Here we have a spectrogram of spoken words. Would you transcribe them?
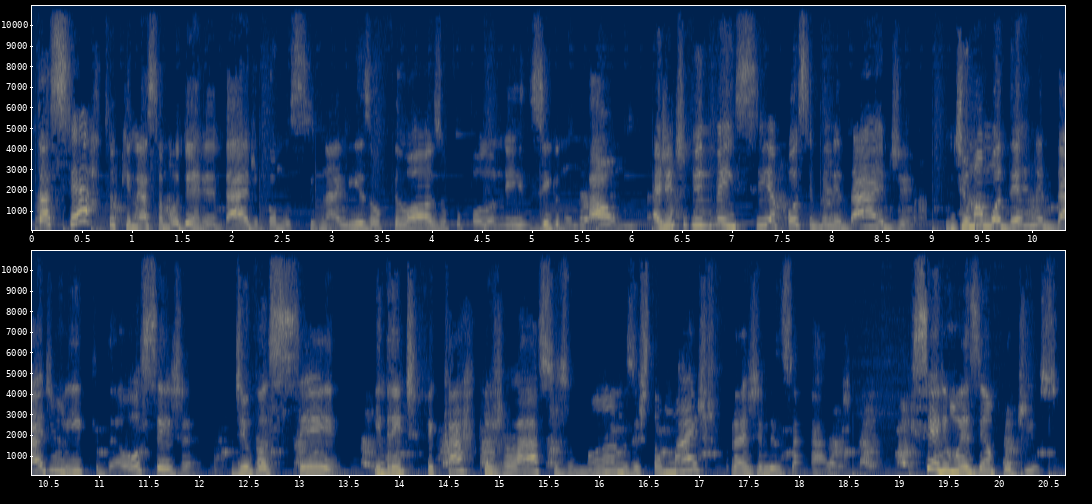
Tá certo que nessa modernidade, como sinaliza o filósofo polonês Zygmunt Bauman, a gente vivencia a possibilidade de uma modernidade líquida, ou seja, de você identificar que os laços humanos estão mais fragilizados. O que seria um exemplo disso?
